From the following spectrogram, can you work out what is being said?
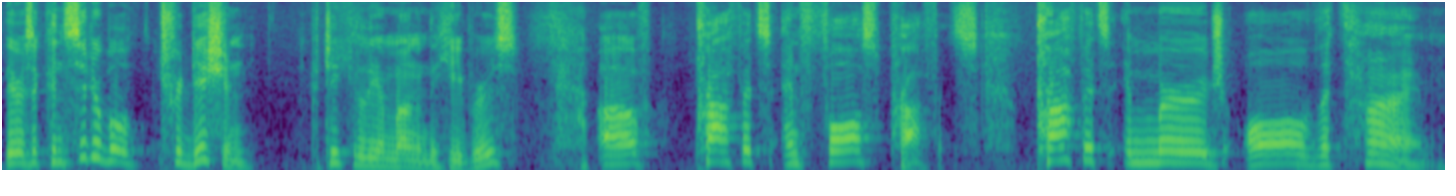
there's a considerable tradition, particularly among the Hebrews, of prophets and false prophets. Prophets emerge all the time.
